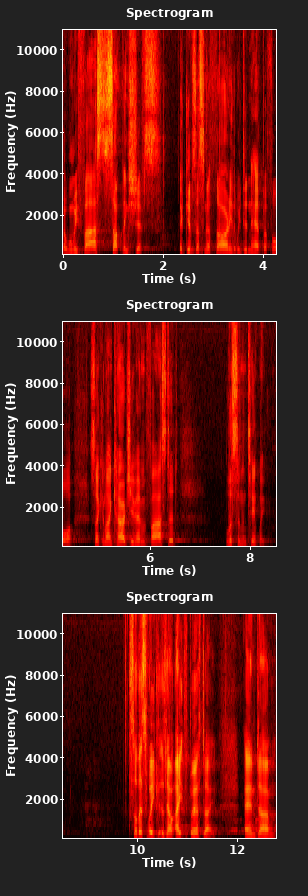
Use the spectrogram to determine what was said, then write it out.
But when we fast, something shifts. It gives us an authority that we didn't have before. So, can I encourage you who haven't fasted? Listen intently. So, this week is our eighth birthday, and um,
